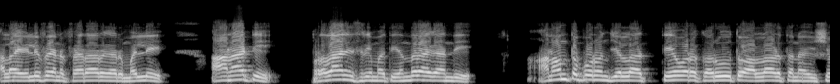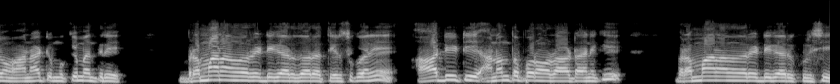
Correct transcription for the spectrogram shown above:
అలా వెళ్ళిపోయిన ఫెరార్ గారు మళ్ళీ ఆనాటి ప్రధాని శ్రీమతి ఇందిరాగాంధీ అనంతపురం జిల్లా తీవ్ర కరువుతో అల్లాడుతున్న విషయం ఆనాటి ముఖ్యమంత్రి బ్రహ్మానంద రెడ్డి గారి ద్వారా తెలుసుకొని ఆర్డిటి అనంతపురం రావడానికి బ్రహ్మానంద రెడ్డి గారి కృషి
